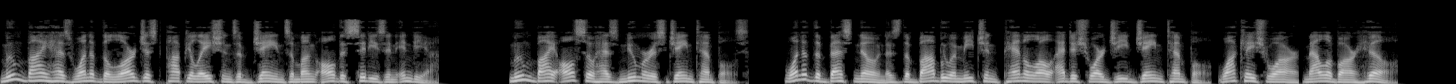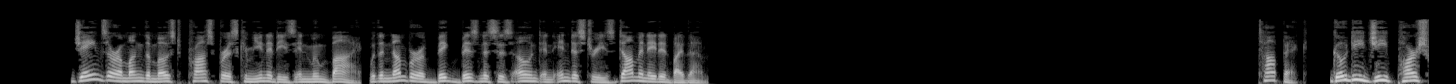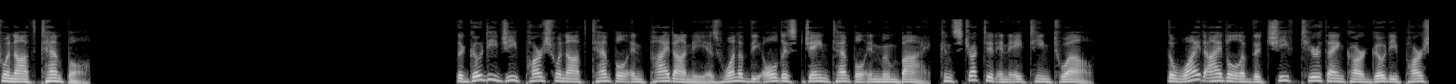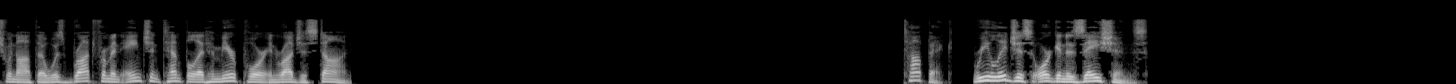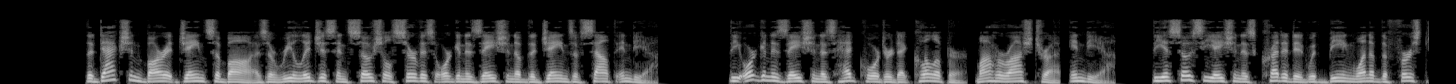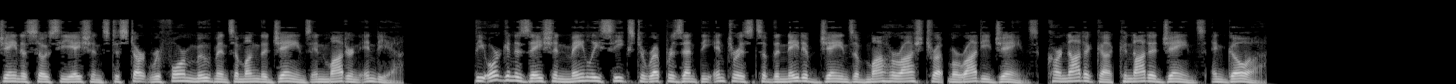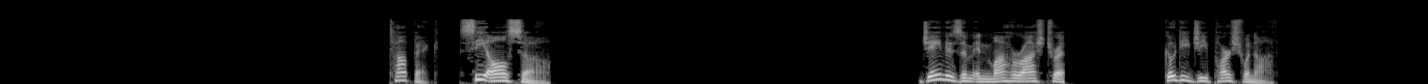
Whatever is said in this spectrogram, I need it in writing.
Mumbai has one of the largest populations of Jains among all the cities in India. Mumbai also has numerous Jain temples. One of the best known is the Babu Amichand Pannalal Adishwarji Jain Temple, Walkeshwar Malabar Hill. Jains are among the most prosperous communities in Mumbai, with a number of big businesses owned and industries dominated by them. Godiji Parshwanath Temple The Godiji Parshwanath Temple in Pydhonie is one of the oldest Jain temple in Mumbai, constructed in 1812. The white idol of the chief Tirthankar Godi Parshwanatha was brought from an ancient temple at Hamirpur in Rajasthan. Religious organizations The Dakshin Bharat Jain Sabha is a religious and social service organisation of the Jains of South India. The organisation is headquartered at Kolhapur, Maharashtra, India. The association is credited with being one of the first Jain associations to start reform movements among the Jains in modern India. The organisation mainly seeks to represent the interests of the native Jains of Maharashtra Marathi Jains, Karnataka Kannada Jains and Goa. See also. Jainism in Maharashtra. Godiji Parshwanath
